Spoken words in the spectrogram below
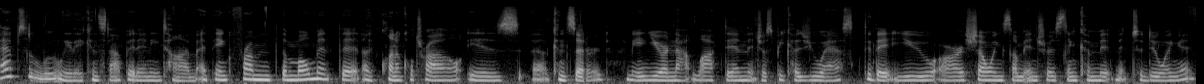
Absolutely, they can stop at any time. I think from the moment that a clinical trial is uh, considered, I mean, you're not locked in that just because you asked that you are showing some interest and commitment to doing it.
